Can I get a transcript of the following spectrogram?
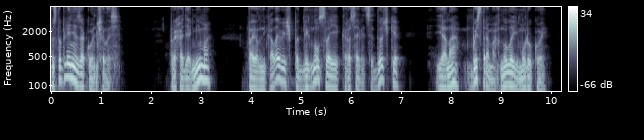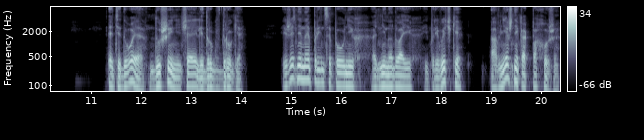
Выступление закончилось. Проходя мимо, Павел Николаевич подмигнул своей красавице-дочке, и она быстро махнула ему рукой. Эти двое души не чаяли друг в друге. И жизненные принципы у них одни на двоих, и привычки, а внешне как похожи.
